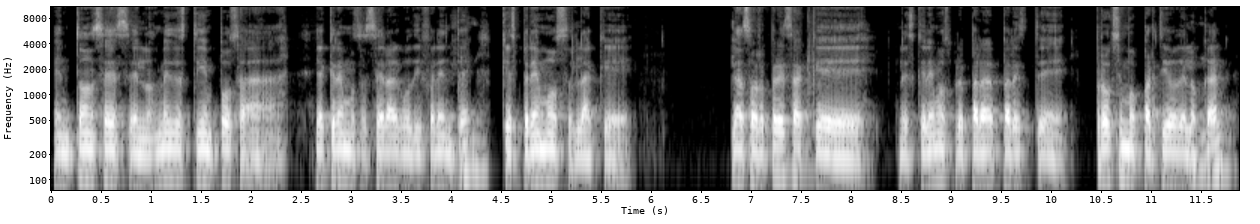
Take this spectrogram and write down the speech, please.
Entonces, en los medios tiempos ah, ya queremos hacer algo diferente, que esperemos la que la sorpresa que les queremos preparar para este próximo partido de local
